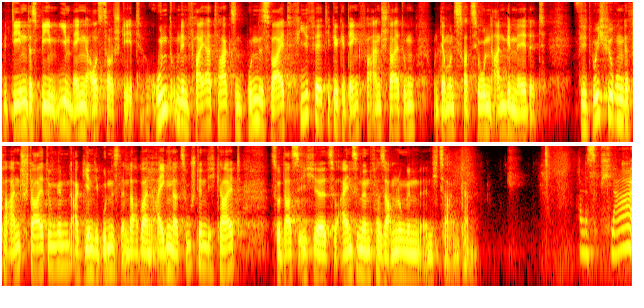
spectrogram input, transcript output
mit denen das BMI im engen Austausch steht. Rund um den Feiertag sind bundesweit vielfältige Gedenkveranstaltungen und Demonstrationen angemeldet. Für die Durchführung der Veranstaltungen agieren die Bundesländer aber in eigener Zuständigkeit, sodass ich äh, zu einzelnen Versammlungen äh, nicht sagen kann. Alles klar.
